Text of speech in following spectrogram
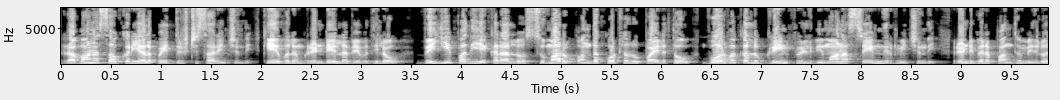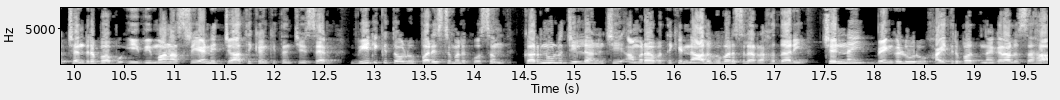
రవాణా సౌకర్యాలపై దృష్టి సారించింది. కేవలం రెండేళ్ళ వ్యవధిలో వెయ్యి పది ఎకరాల్లో సుమారు వంద కోట్ల రూపాయలతో ఓర్వకల్లు గ్రీన్ఫీల్డ్ విమానాశ్రయం నిర్మించింది. రెండు వేల పంతొమ్మిదిలో చంద్రబాబు ఈ విమానాశ్రయాన్ని జాతికి అంకితం చేశారు. వీటికి తోడు పరిశ్రమల కోసం కర్నూలు జిల్లా నుంచి అమరావతికి నాలుగు వరుసల రహదారి చెన్నై బెంగళూరు హైదరాబాద్ నగరాలు సహా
